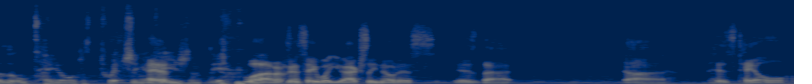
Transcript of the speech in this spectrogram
the little tail just twitching And- occasionally. well, I was gonna say what you actually notice is that uh, his tail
